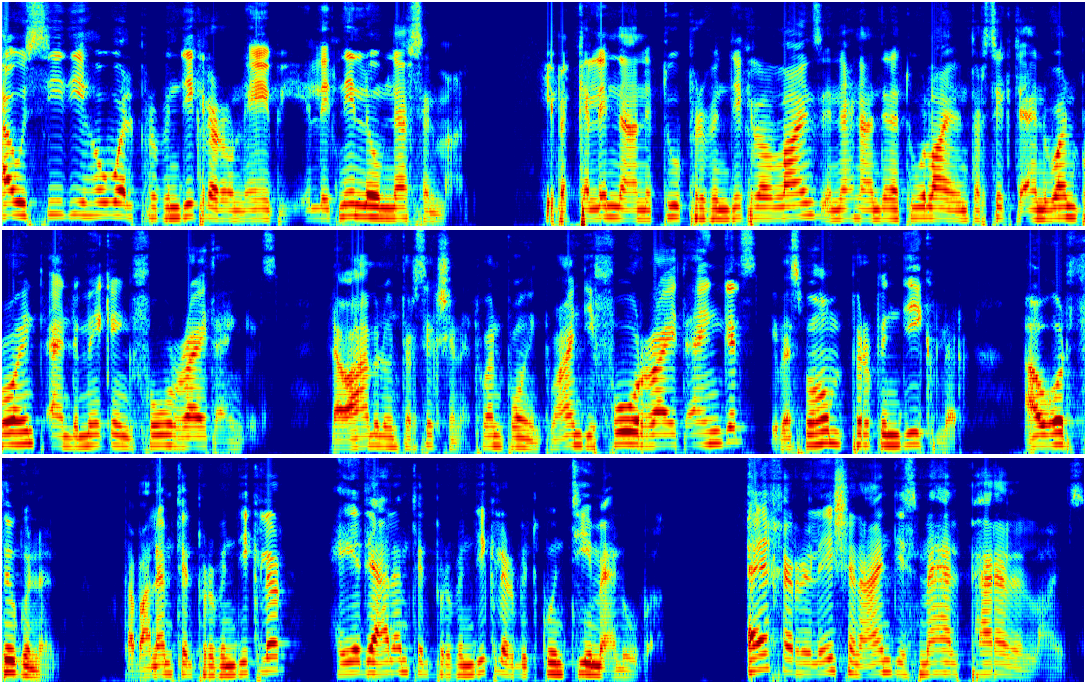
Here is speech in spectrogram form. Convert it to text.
أو ال CD هو ال perpendicular on AB الاتنين لهم نفس المعنى يبقى اتكلمنا عن ال two perpendicular lines ان إحنا عندنا two line intersect at one point and making four right angles لو عملوا intersection at one point وعندي four right angles يبقى اسمهم perpendicular أو orthogonal طب علامة ال perpendicular هي دي علامة ال perpendicular بتكون T مقلوبة آخر relation عندي اسمها ال parallel lines.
